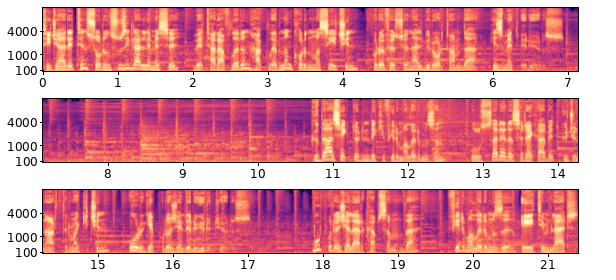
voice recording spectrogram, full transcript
Ticaretin sorunsuz ilerlemesi ve tarafların haklarının korunması için profesyonel bir ortamda hizmet veriyoruz. Gıda sektöründeki firmalarımızın uluslararası rekabet gücünü arttırmak için URGE projeleri yürütüyoruz. Bu projeler kapsamında firmalarımızı eğitimler,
